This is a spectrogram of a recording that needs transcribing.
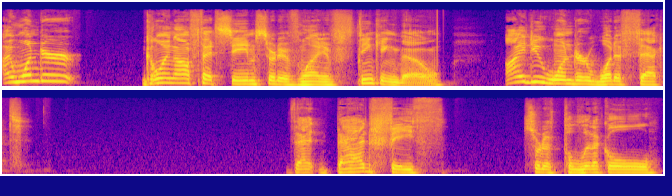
I wonder, going off that same sort of line of thinking, though, I do wonder what effect that bad faith sort of political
